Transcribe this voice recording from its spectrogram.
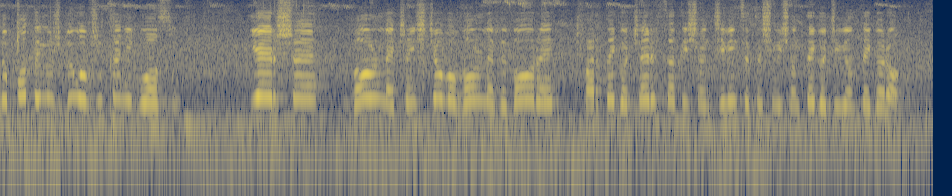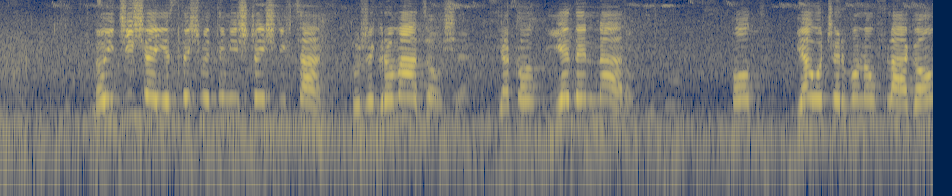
no potem już było wrzucanie głosów. Pierwsze wolne, częściowo wolne wybory 4 czerwca 1989 roku. No i dzisiaj jesteśmy tymi szczęśliwcami, którzy gromadzą się jako jeden naród pod biało-czerwoną flagą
